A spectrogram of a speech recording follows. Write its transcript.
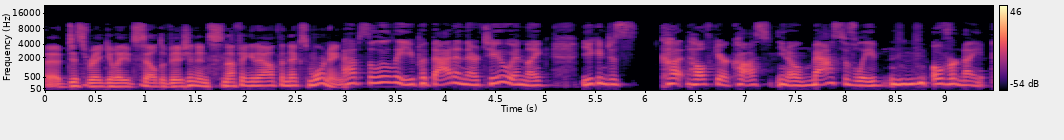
a, a, dysregulated cell division and snuffing it out the next morning. Absolutely. You put that in there too. And like, you can just cut healthcare costs, you know, massively overnight.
